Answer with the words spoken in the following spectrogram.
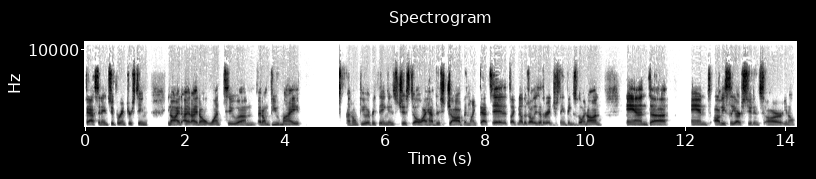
fascinating super interesting. You know i i, I don't want to um, i don't view my I don't view everything as just, oh, I have this job and like that's it. It's like, no, there's all these other interesting things going on. And uh and obviously our students are, you know,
